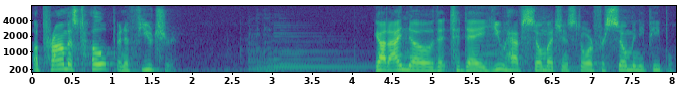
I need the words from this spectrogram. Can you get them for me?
a promised hope and a future. God, I know that today you have so much in store for so many people.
